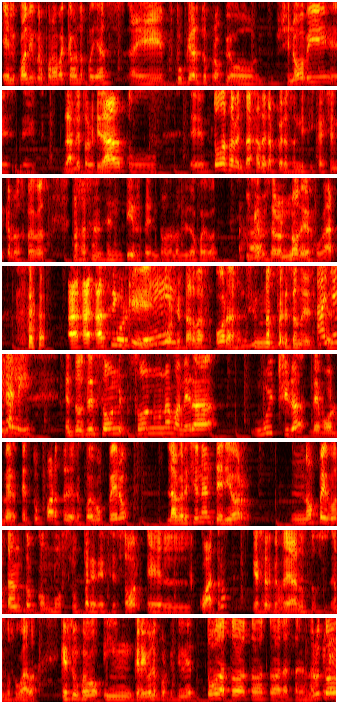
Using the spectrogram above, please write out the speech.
el cual incorporaba que ahora podías eh, tú crear tu propio Shinobi, este, darle tu habilidad, tu, eh, toda esa ventaja de la personificación que los juegos nos hacen sentir dentro de los videojuegos y que el usuario no debe jugar. Así que, porque tardas horas haciendo una persona Ah, llégale. Entonces son, son una manera muy chida de volverte tu parte del juego, pero la versión anterior no pegó tanto como su predecesor, el 4, que es el que todavía nosotros hemos jugado, que es un juego increíble porque tiene toda, toda, toda, toda la saga Naruto.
